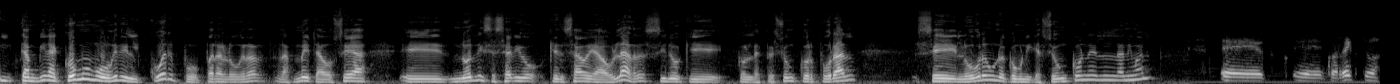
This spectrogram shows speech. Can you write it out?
y también a cómo mover el cuerpo para lograr las metas. O sea, eh, no es necesario, quien sabe, hablar, sino que con la expresión corporal se logra una comunicación con el animal. Eh, correcto.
